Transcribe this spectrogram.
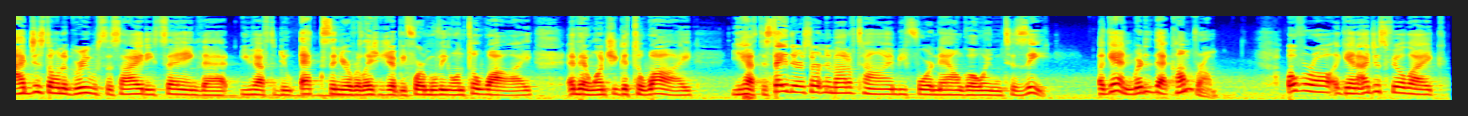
I just don't agree with society saying that you have to do X in your relationship before moving on to Y. And then once you get to Y, you have to stay there a certain amount of time before now going to Z. Again, where did that come from? Overall, again, I just feel like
